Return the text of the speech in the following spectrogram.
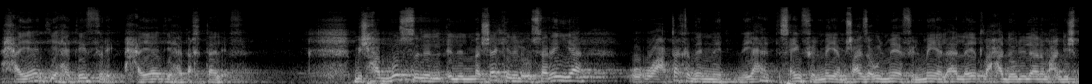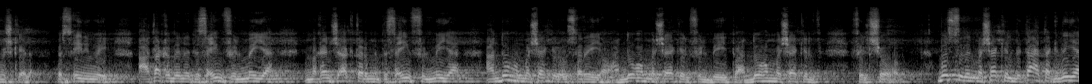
حياتي هتفرق حياتي هتختلف. مش هتبص للمشاكل الأسرية وأعتقد إن يعني 90% مش عايز أقول 100% لألا يطلع حد يقول لي لا أنا ما عنديش مشكلة. بس اني anyway أعتقد إن 90% ما كانش أكتر من 90% عندهم مشاكل أسرية وعندهم مشاكل في البيت وعندهم مشاكل في الشغل. بص للمشاكل بتاعتك دي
